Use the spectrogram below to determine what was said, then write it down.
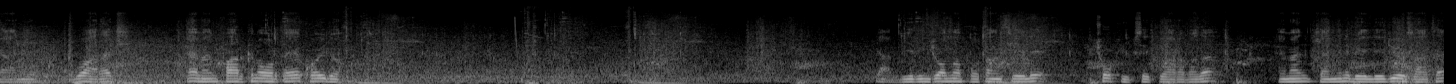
Yani bu araç hemen farkını ortaya koydu. Ya birinci olma potansiyeli çok yüksek bu arabada. Hemen kendini belli ediyor zaten.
